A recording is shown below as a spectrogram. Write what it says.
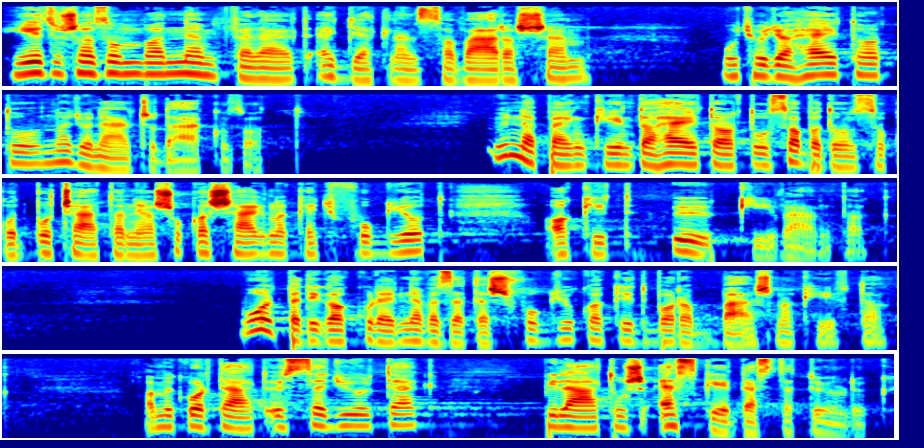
Jézus azonban nem felelt egyetlen szavára sem, úgyhogy a helytartó nagyon elcsodálkozott. Ünnepenként a helytartó szabadon szokott bocsátani a sokaságnak egy foglyot, akit ők kívántak. Volt pedig akkor egy nevezetes foglyuk, akit Barabbásnak hívtak. Amikor tehát összegyűltek, Pilátus ezt kérdezte tőlük.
